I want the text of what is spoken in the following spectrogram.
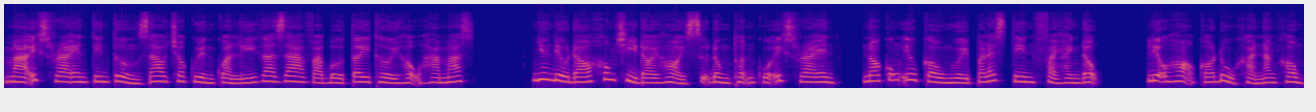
mà Israel tin tưởng giao cho quyền quản lý Gaza và bờ Tây thời hậu Hamas. Nhưng điều đó không chỉ đòi hỏi sự đồng thuận của Israel, nó cũng yêu cầu người Palestine phải hành động. Liệu họ có đủ khả năng không?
